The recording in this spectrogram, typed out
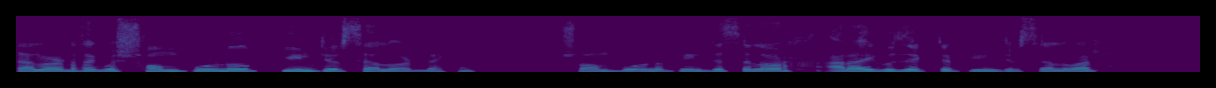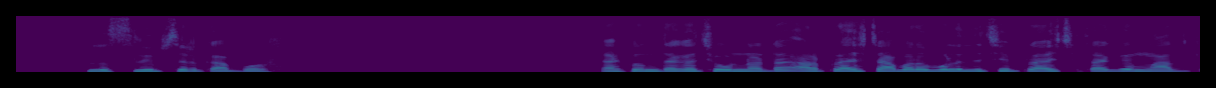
সালোয়ারটা থাকবে সম্পূর্ণ প্রিন্টের সালোয়ার দেখেন। সম্পূর্ণ প্রিন্টের সালোয়ার ২.৫ গজে একটা প্রিন্টের সালোয়ার। হলো স্লিপসের কাপড়। এখন দেখাচ্ছি ওড়নাটা। আর প্রাইসটা আবারও বলে দিচ্ছি প্রাইসটা থাকবে মাত্র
